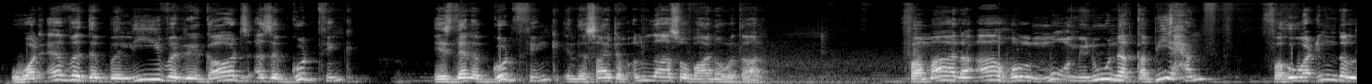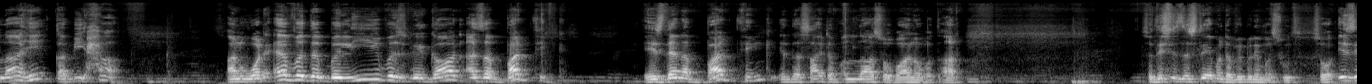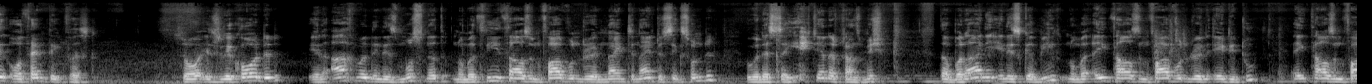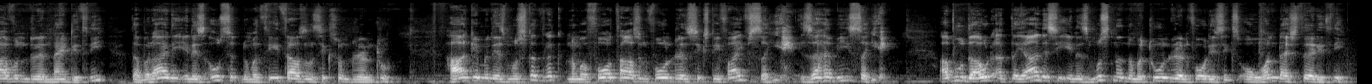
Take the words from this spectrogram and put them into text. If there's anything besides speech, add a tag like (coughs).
Whatever the believer regards as a good thing, is then a good thing in the sight of Allah subhanahu wa ta'ala. فَمَا رَآهُ الْمُؤْمِنُونَ قَبِيحًا فَهُوَ عِنْدَ اللَّهِ قَبِيحًا And whatever the believers regard as a bad thing is then a bad thing in the sight of Allah subhanahu wa ta'ala. So this is the statement of Ibn Masud. So is it authentic first? So it's recorded in Ahmad in his Musnad number 3599 to 600 with a Sahih chain of transmission. Tabarani in his Kabir number 8582, 8593. Tabarani in his Awsat number 3602. Hakim in his Mustadrak number 4465, Sahih, Zahabi, Sahih. Abu Dawud at Tayalisi in his Musnad number 246 or 1 33.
